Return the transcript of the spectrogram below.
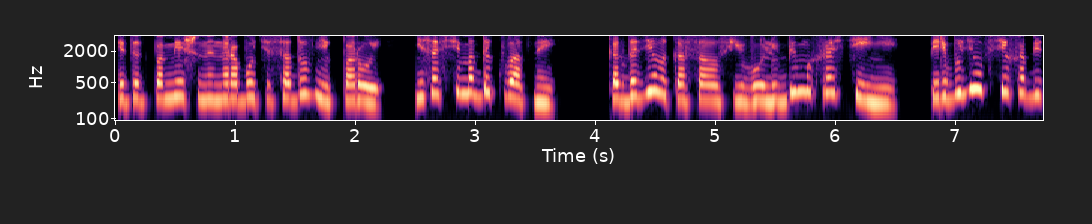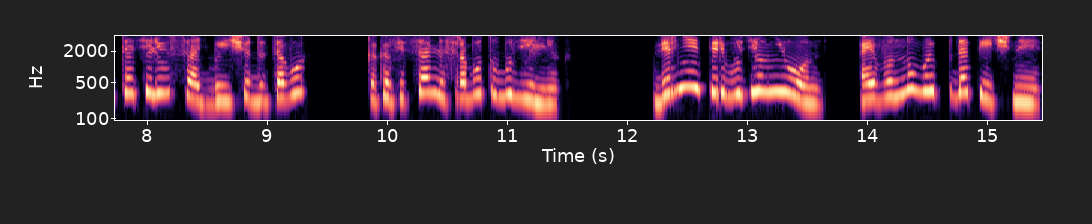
Этот помешанный на работе садовник порой не совсем адекватный, когда дело касалось его любимых растений, перебудил всех обитателей усадьбы еще до того, как официально сработал будильник. Вернее, перебудил не он, а его новые подопечные,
